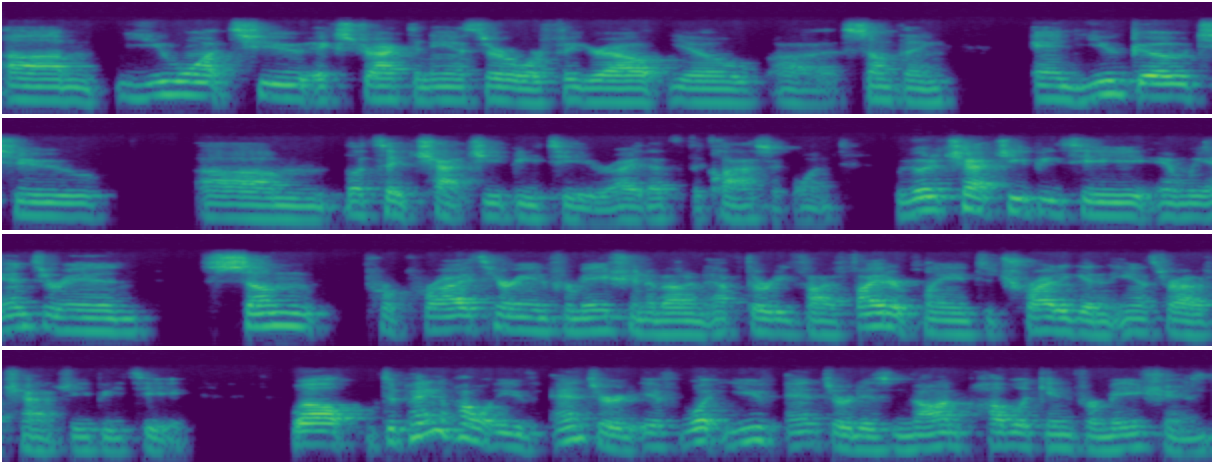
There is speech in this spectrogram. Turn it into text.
um, you want to extract an answer or figure out, you know, uh, something, and you go to um, let's say chat gpt right? That's the classic one. We go to chat gpt and we enter in some proprietary information about an f-35 fighter plane to try to get an answer out of chat gpt well depending upon what you've entered if what you've entered is non-public information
